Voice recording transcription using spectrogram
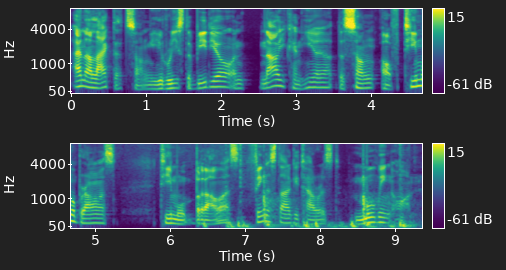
and i like that song. He released a video and now you can hear the song of timo brauers timo brauers fingerstyle guitarist moving on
